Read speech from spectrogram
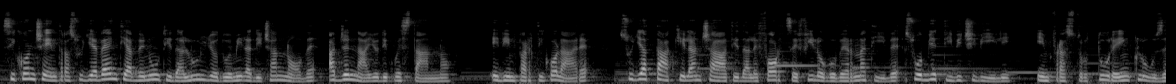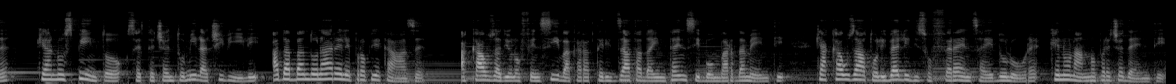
si concentra sugli eventi avvenuti da luglio 2019 a gennaio di quest'anno ed in particolare sugli attacchi lanciati dalle forze filogovernative su obiettivi civili, infrastrutture incluse, che hanno spinto 700.000 civili ad abbandonare le proprie case a causa di un'offensiva caratterizzata da intensi bombardamenti che ha causato livelli di sofferenza e dolore che non hanno precedenti.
